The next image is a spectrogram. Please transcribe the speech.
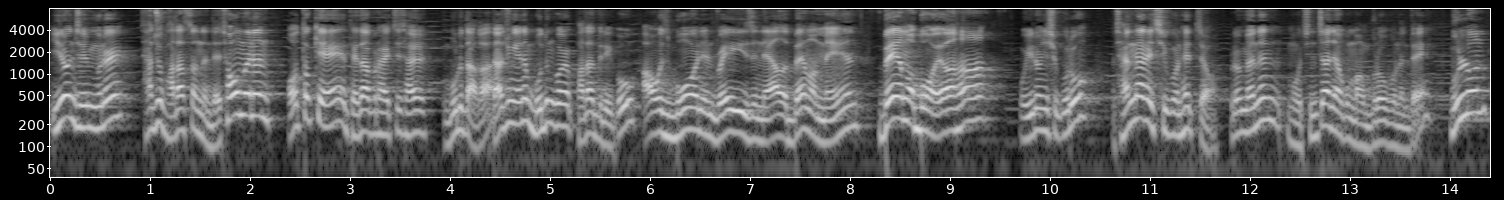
이런 질문을 자주 받았었는데 처음에는 어떻게 대답을 할지 잘 모르다가 나중에는 모든 걸 받아들이고 I was born and raised in Alabama man, Bama boy, uh-huh. 뭐 이런 식으로 장난을 치곤 했죠. 그러면은 뭐 진짜냐고 막 물어보는데 물론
